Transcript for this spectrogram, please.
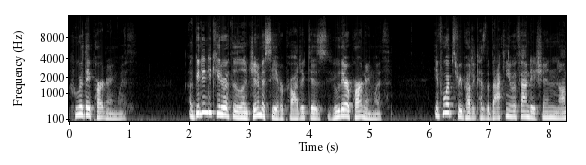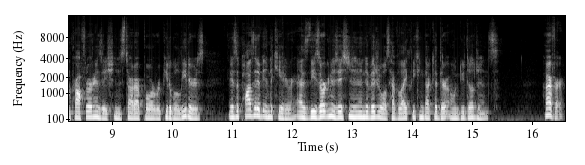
Who are they partnering with? A good indicator of the legitimacy of a project is who they are partnering with. If a Web3 project has the backing of a foundation, nonprofit organization, startup, or reputable leaders, it is a positive indicator, as these organizations and individuals have likely conducted their own due diligence. However,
